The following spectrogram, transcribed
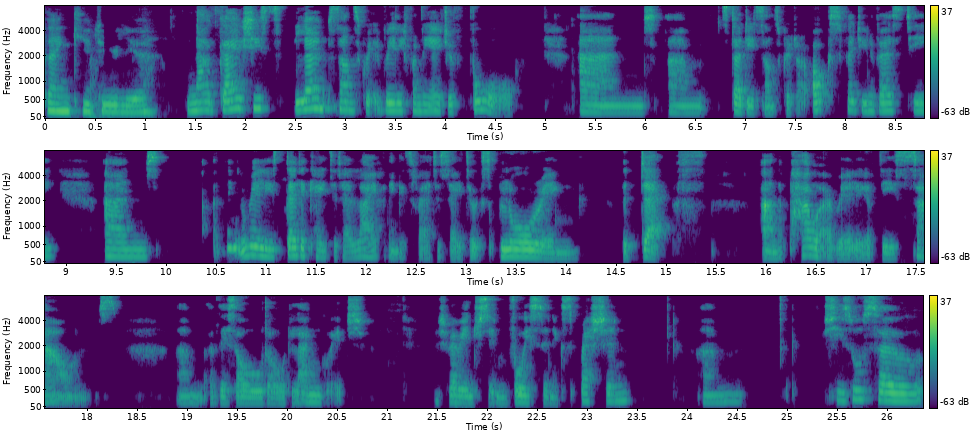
Thank you, Julia. Now, Gaia, she's learned Sanskrit really from the age of four and um, studied Sanskrit at Oxford University. And I think really has dedicated her life, I think it's fair to say, to exploring the depth and the power really of these sounds um, of this old, old language. She's very interested in voice and expression. Um, she's also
